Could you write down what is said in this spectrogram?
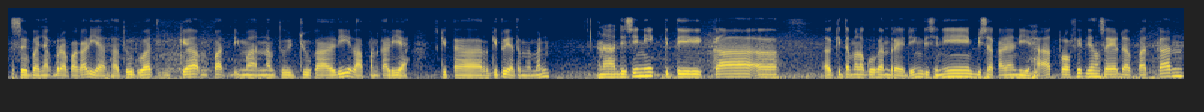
sebanyak berapa kali ya? 1 2 3 4 5 6 7 kali, 8 kali ya. Sekitar gitu ya, teman-teman. Nah, di sini ketika uh, kita melakukan trading di sini bisa kalian lihat profit yang saya dapatkan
